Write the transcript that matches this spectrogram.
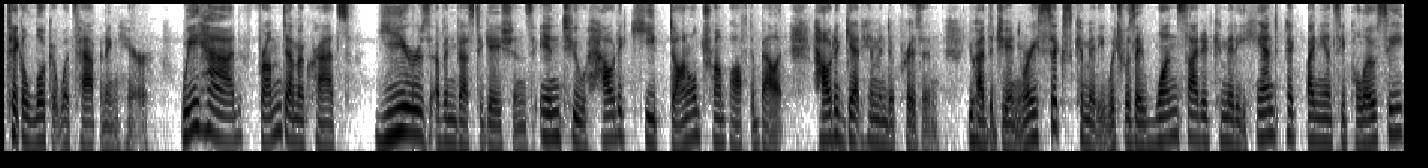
take a look at what's happening here, we had from Democrats years of investigations into how to keep Donald Trump off the ballot, how to get him into prison. You had the January 6th committee, which was a one-sided committee handpicked by Nancy Pelosi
